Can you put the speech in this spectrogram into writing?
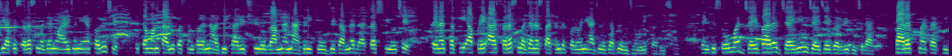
જે આપણે સરસ મજાનું આયોજન અહીંયા કર્યું છે તે તમામ તાલુકા સંકલનના અધિકારીશ્રીઓ, ગામના નાગરિકો, જે ગામના દાતાશ્રીઓ છે, તેના થકી આપણે આ સરસ મજાના સ્વાતંત્ર્ય પર્વની આજે આપણે ઉજવણી કરી છે. થેન્ક યુ સો મચ જય ભારત, જય હિન્દ, જય જય ગરવી ગુજરાત. ભારત માતા કી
